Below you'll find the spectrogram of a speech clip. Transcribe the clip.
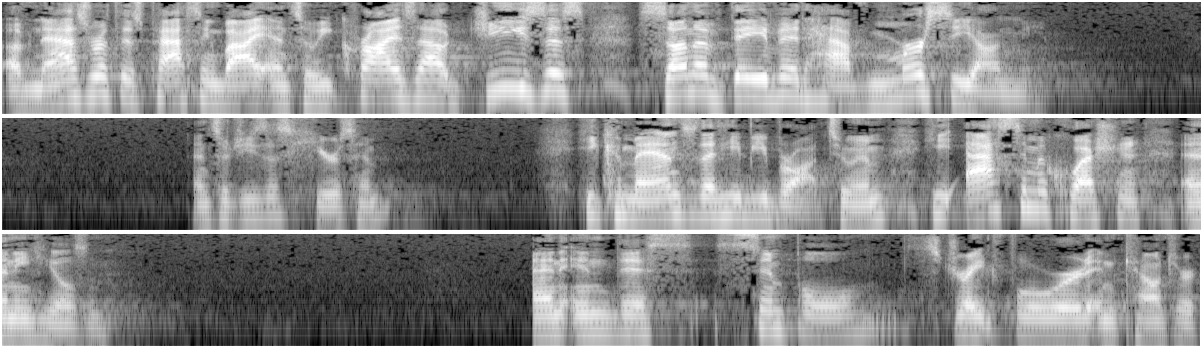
of Nazareth is passing by, and so he cries out, Jesus, son of David, have mercy on me. And so Jesus hears him. He commands that he be brought to him. He asks him a question, and then he heals him. And in this simple, straightforward encounter,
